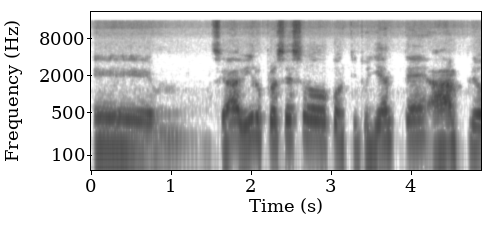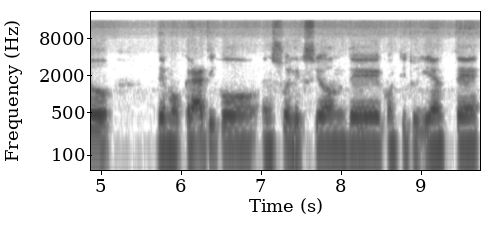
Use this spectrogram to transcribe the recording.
eh, se va a vivir un proceso constituyente amplio, democrático en su elección de constituyente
